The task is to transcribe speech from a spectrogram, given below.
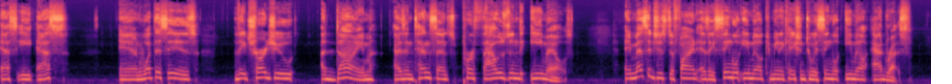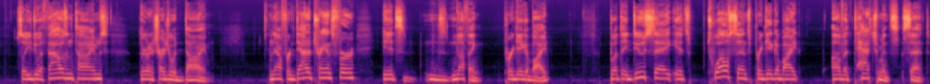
SES, and what this is, they charge you a dime, as in 10 cents per thousand emails. A message is defined as a single email communication to a single email address. So you do a thousand times, they're going to charge you a dime. Now, for data transfer, it's nothing per gigabyte but they do say it's 12 cents per gigabyte of attachments sent.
